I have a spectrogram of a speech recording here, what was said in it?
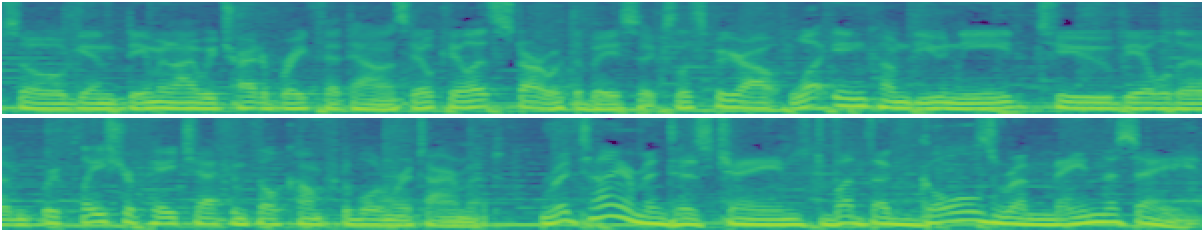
So again, Damon and I, we try to break that down and say, okay, let's start with the basics. Let's figure out what income do you need to be able to replace your paycheck and feel comfortable in retirement. Retirement has changed, but the goals remain the same.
